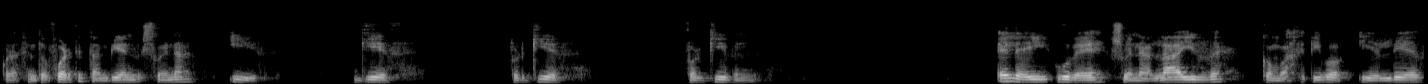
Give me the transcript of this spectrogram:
Con acento fuerte también suena id, give, forgive, forgiven. L-I-V-E suena live como adjetivo y live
